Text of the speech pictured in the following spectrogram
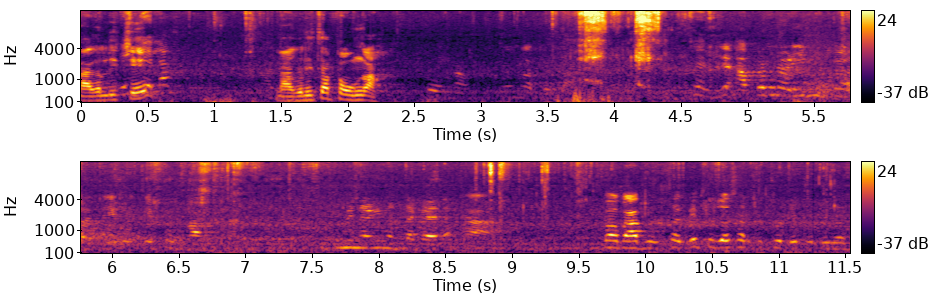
नागलीचे नागलीचा पोंगा. आपण नळी म्हणतो तुम्ही नळी म्हणता काय ना? बघ बाबू सगळे तुझ्यासारखे छोटे छोटे जण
